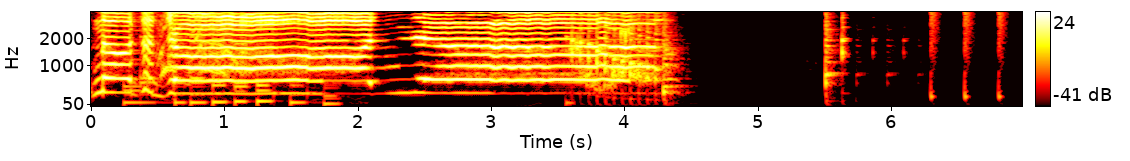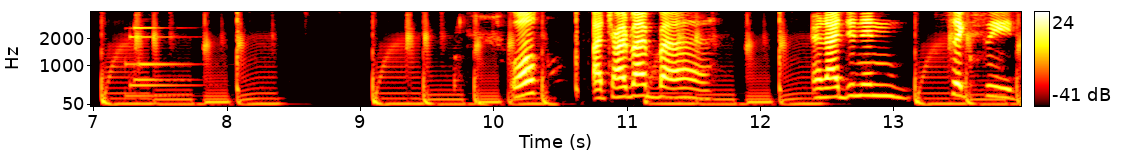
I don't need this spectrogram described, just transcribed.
No, to John. No. Well, I tried my best, and I didn't succeed.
